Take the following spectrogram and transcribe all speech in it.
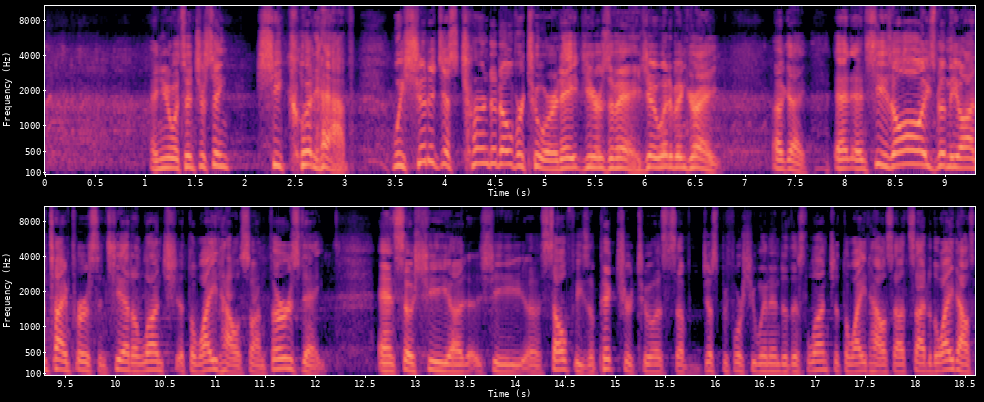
and you know what's interesting? She could have. We should have just turned it over to her at eight years of age. It would have been great. Okay. And, and she's always been the on time person. She had a lunch at the White House on Thursday. And so she, uh, she uh, selfies a picture to us of just before she went into this lunch at the White House, outside of the White House.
